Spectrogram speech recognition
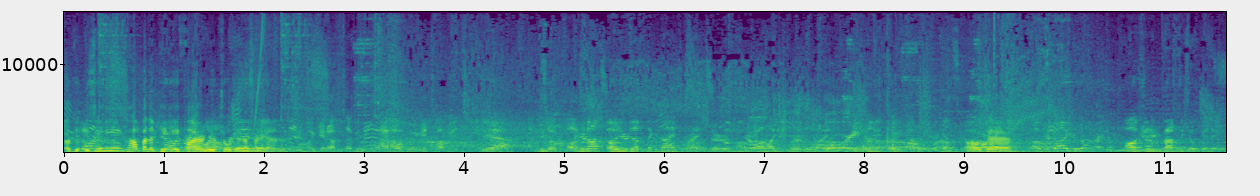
Okay, he's gonna get caught by the PK Fire neutral get up again. I get off top. I hope I get top eight. Yeah. So close. You're not. Oh, you're up like ninth, right? You're, you're on like first, right? Or you're like, Okay. oh, Sky, you're up. Oh, so you're about to go get eight.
